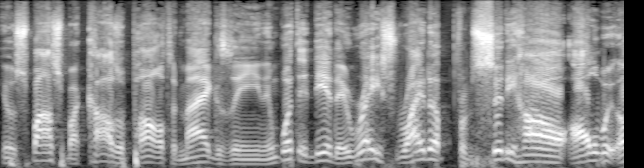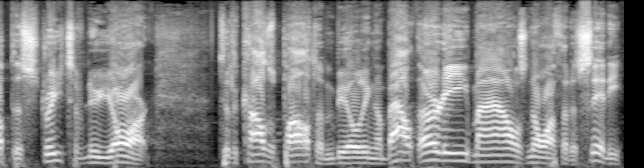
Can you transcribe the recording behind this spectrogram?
It was sponsored by Cosmopolitan magazine, and what they did, they raced right up from City Hall all the way up the streets of New York to the Cosmopolitan building, about 30 miles north of the city.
